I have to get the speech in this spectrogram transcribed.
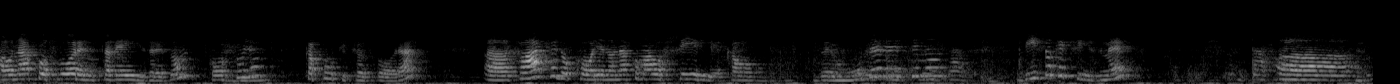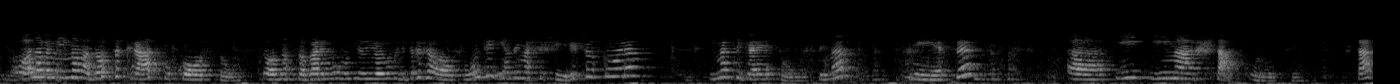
a onako otvorenu sa V izrezom, košulju, kaputić od zgora, hlače do koljena, onako malo širije, kao bermude recimo, visoke čizme, ona vam je imala dosta kratku kosu, odnosno bar ju je uvijek držala u punči i onda ima šeširić od zgora, ima cigaretu u ustima, smije se i ima štap u ruci. Štap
